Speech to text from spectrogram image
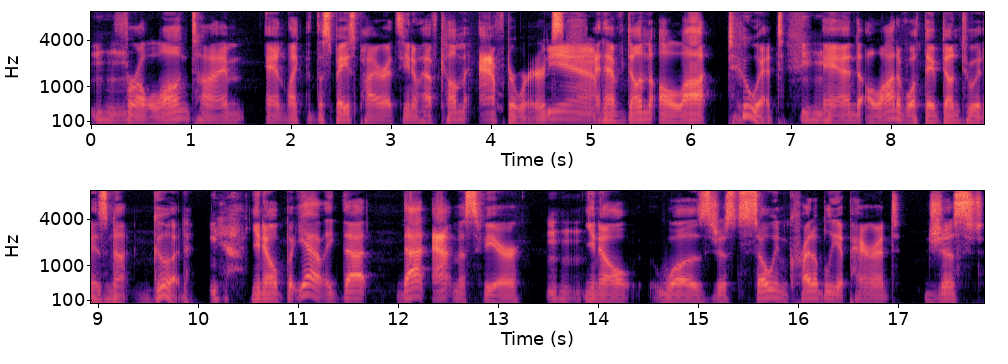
Mm-hmm. for a long time. And like that the space pirates, you know, have come afterwards Yeah. and have done a lot to it. Mhm. and a lot of what they've done to it is not good Yeah. you know but yeah like that that atmosphere Mm-hmm. you know was just so incredibly apparent just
